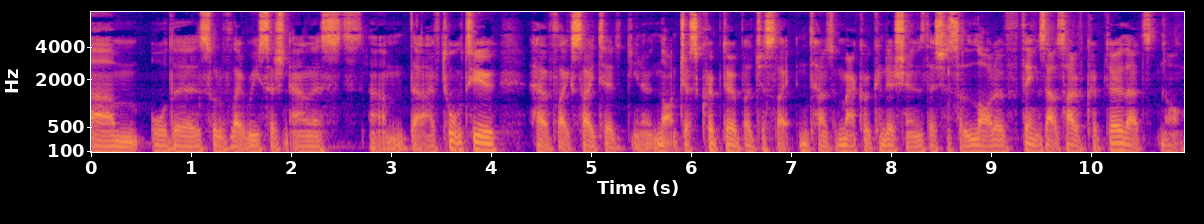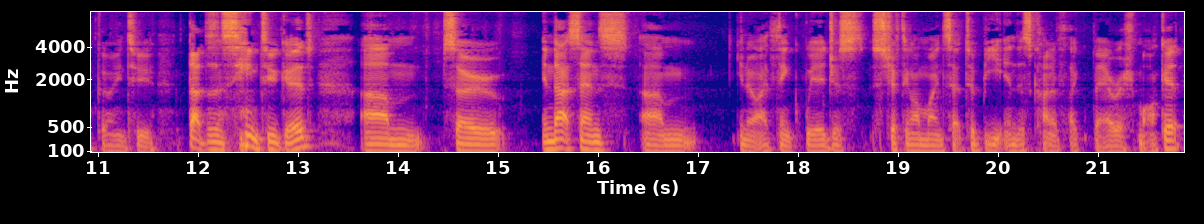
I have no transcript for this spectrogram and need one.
Um, all the sort of like research and analysts um, that I've talked to have like cited, you know, not just crypto, but just like in terms of macro conditions, there's just a lot of things outside of crypto that's not going to, that doesn't seem too good. Um, so in that sense, um, you know, I think we're just shifting our mindset to be in this kind of like bearish market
